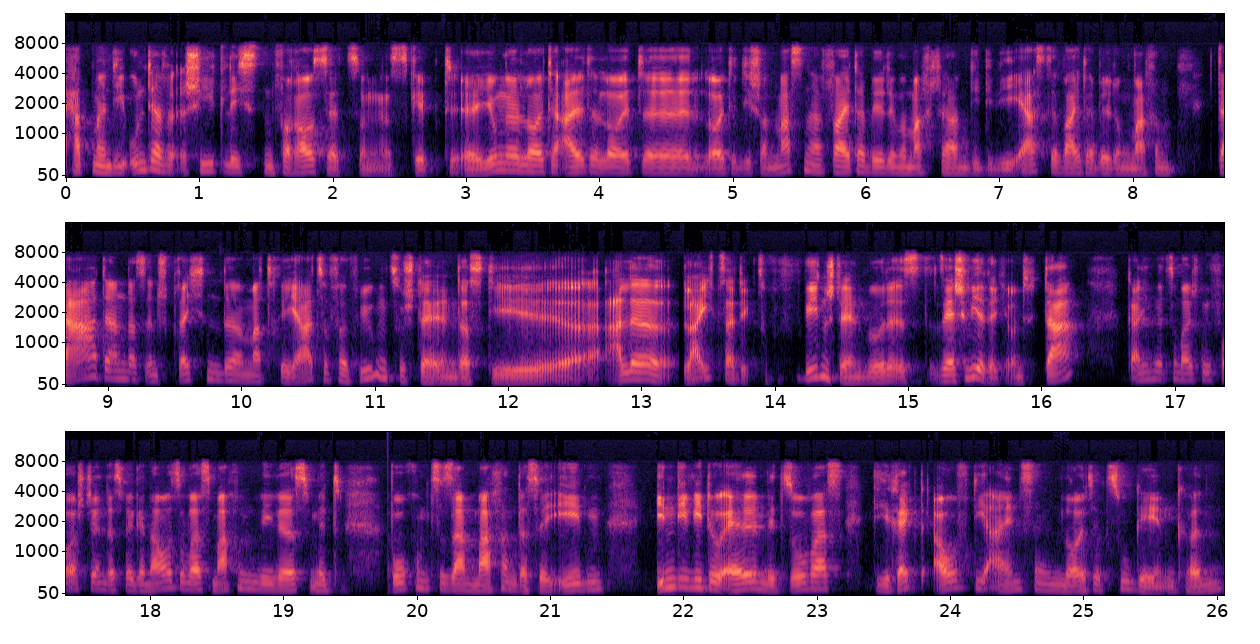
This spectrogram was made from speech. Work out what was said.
hat man die unterschiedlichsten Voraussetzungen. Es gibt äh, junge Leute, alte Leute, Leute, die schon massenhaft Weiterbildung gemacht haben, die, die die erste Weiterbildung machen. Da dann das entsprechende Material zur Verfügung zu stellen, dass die alle gleichzeitig gleichzeitig zur Verfügung stellen würde, ist sehr schwierig. Und da kann ich mir zum Beispiel vorstellen, dass wir genau sowas machen, wie wir es mit Bochum zusammen machen, dass wir eben individuell mit sowas direkt auf die einzelnen Leute zugehen können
